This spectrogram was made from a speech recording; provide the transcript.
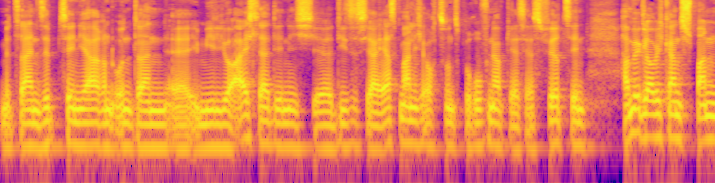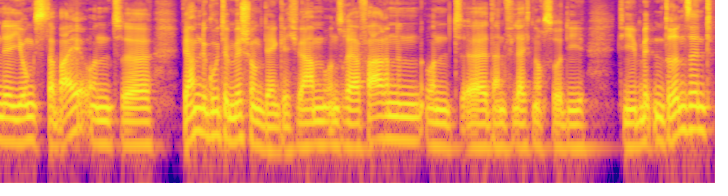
mit seinen 17 Jahren und dann äh, Emilio Eichler, den ich äh, dieses Jahr erstmalig auch zu uns berufen habe, der ist erst 14, haben wir, glaube ich, ganz spannende Jungs dabei und äh, wir haben eine gute Mischung, denke ich. Wir haben unsere Erfahrenen und äh, dann vielleicht noch so die, die mittendrin sind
